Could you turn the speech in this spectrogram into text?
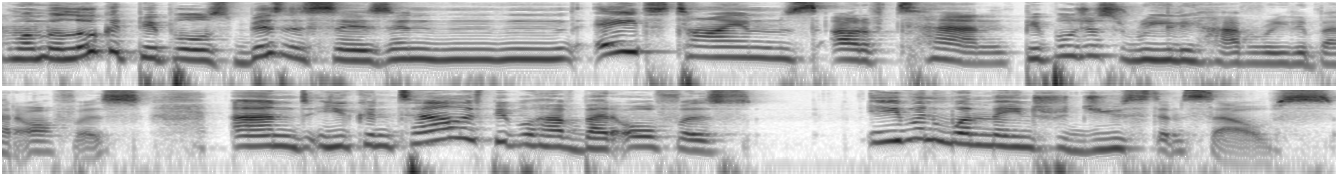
when we look at people's businesses in eight times out of ten people just really have really bad offers. And you can tell if people have bad offers even when they introduce themselves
